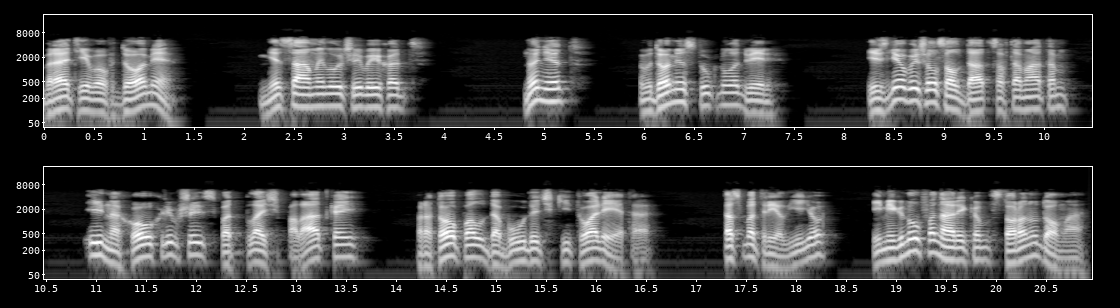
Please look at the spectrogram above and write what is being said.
Брать его в доме? Не самый лучший выход. Но нет. В доме стукнула дверь. Из нее вышел солдат с автоматом и, нахохлившись под плащ-палаткой, протопал до будочки туалета, осмотрел ее и мигнул фонариком в сторону дома.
